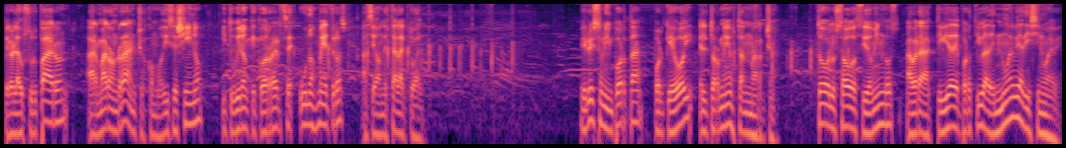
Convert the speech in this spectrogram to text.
pero la usurparon, armaron ranchos, como dice Gino, y tuvieron que correrse unos metros hacia donde está la actual. Pero eso no importa porque hoy el torneo está en marcha. Todos los sábados y domingos habrá actividad deportiva de 9 a 19,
